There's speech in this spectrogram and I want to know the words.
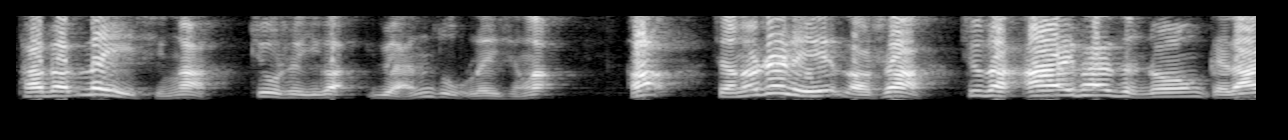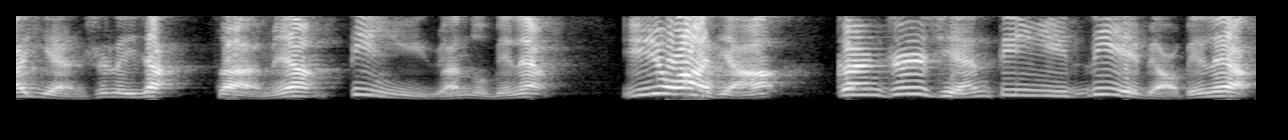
它的类型啊，就是一个元组类型了。讲到这里，老师啊，就在 IPython 中给大家演示了一下怎么样定义元组变量。一句话讲，跟之前定义列表变量，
